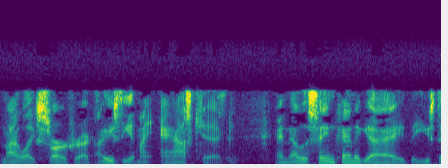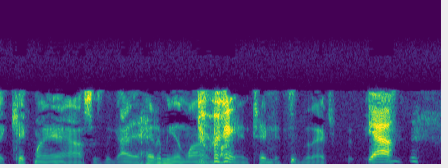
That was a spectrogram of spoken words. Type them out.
and I liked Star Trek, I used to get my ass kicked. And now the same kind of guy that used to kick my ass is the guy ahead of me in line Right. buying tickets to the next. yeah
